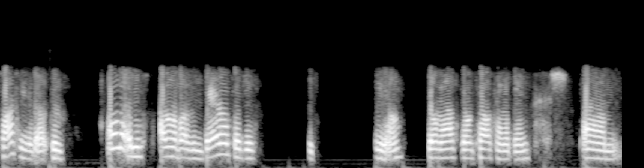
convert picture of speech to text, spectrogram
talking about because I don't know. I just I don't know if I was embarrassed or just, just you know, don't ask, don't tell kind of thing. Um,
